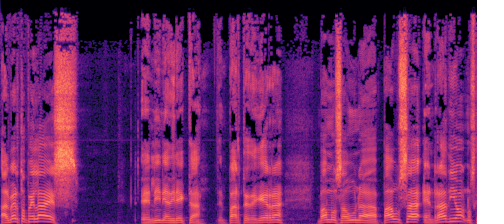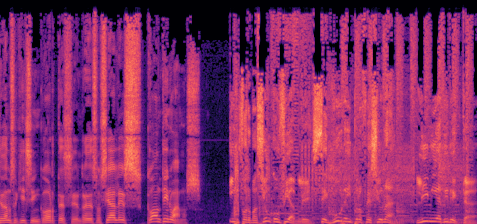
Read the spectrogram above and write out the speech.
Alberto Peláez, en línea directa, en parte de guerra. Vamos a una pausa en radio, nos quedamos aquí sin cortes en redes sociales, continuamos. Información confiable, segura y profesional. Línea directa,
